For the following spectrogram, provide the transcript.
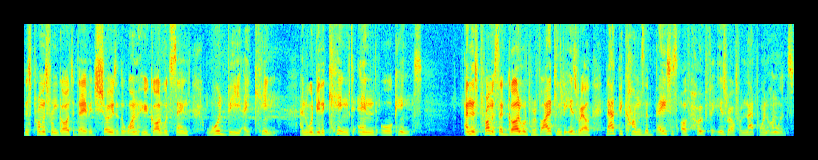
this promise from God to David shows that the one who God would send would be a king and would be the king to end all kings. And this promise that God would provide a king for Israel, that becomes the basis of hope for Israel from that point onwards.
